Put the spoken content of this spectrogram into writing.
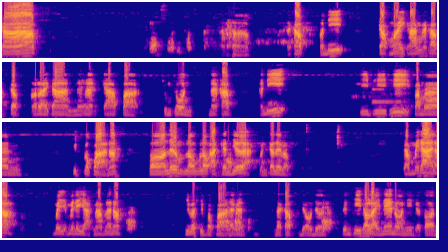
ครับ ครับ สวัสดีครับ ครับ นะครับ วันนี้กลับมาอีกครั้งนะครับ กับรายการนะฮะ กาฝากชุมชนนะครับ อันนี้ EP ที่ประมาณสิบกว่าๆเนาะพอเริ่มเราเราอัดกันเยอะอะมันก็เลยแบบจำไม่ได้แล้ว ไม่ไม่ได้อยากนับแล้วเนาะคิดว่าสิบกว่าๆแล้วกันนะครับ เดี๋ยวเดี๋ยวเป็นที่เท่าไหร่แน่นอนนี่เดี๋ยวตอน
